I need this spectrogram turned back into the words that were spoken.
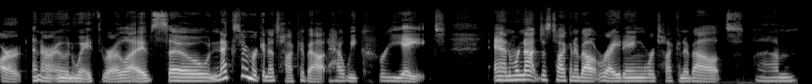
art in our own way through our lives. So next time we're going to talk about how we create. And we're not just talking about writing, we're talking about um,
